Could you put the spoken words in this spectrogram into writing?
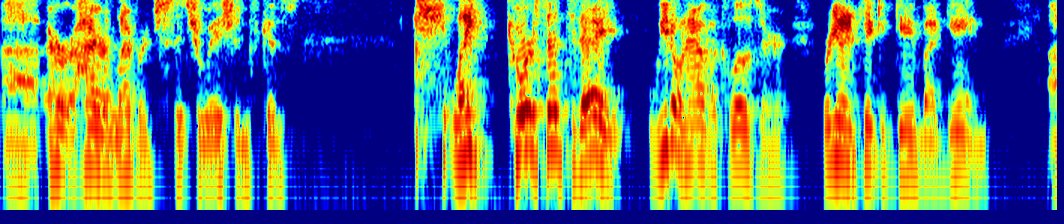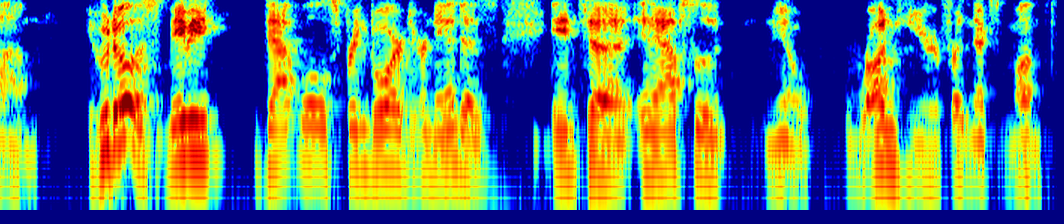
uh, or higher leverage situations because, like Cora said today, we don't have a closer. We're going to take it game by game. Um, who knows? Maybe that will springboard Hernandez into an absolute, you know, run here for the next month,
